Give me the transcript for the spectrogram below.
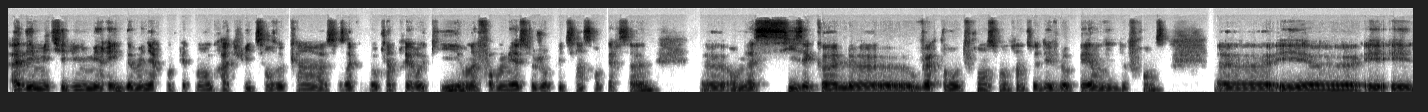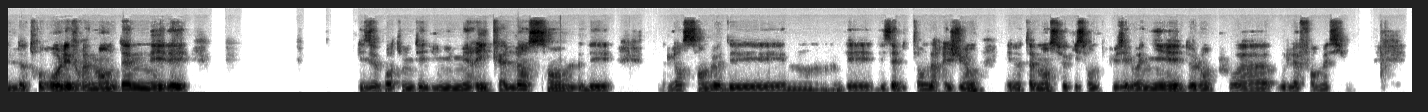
à des métiers du numérique de manière complètement gratuite, sans aucun, sans aucun prérequis. On a formé à ce jour plus de 500 personnes. on a six écoles ouvertes en Haute-France, en train de se développer en Ile-de-France. et, notre rôle est vraiment d'amener les, les opportunités du numérique à l'ensemble des, l'ensemble des, des, habitants de la région, et notamment ceux qui sont le plus éloignés de l'emploi ou de la formation.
